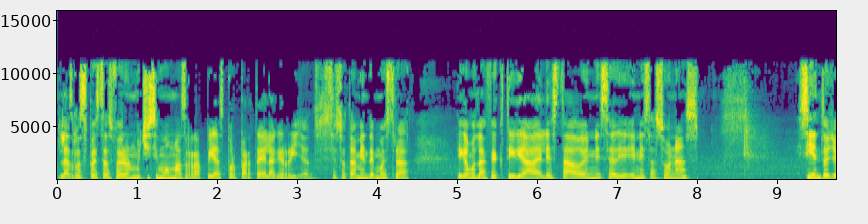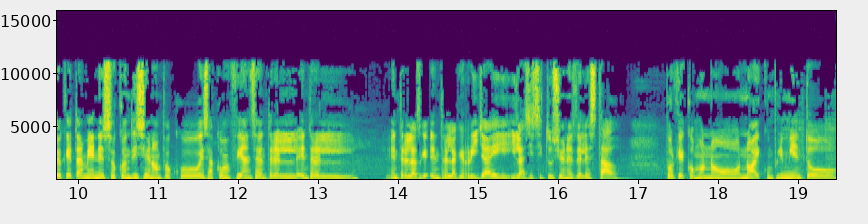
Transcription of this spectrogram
las respuestas fueron muchísimo más rápidas por parte de la guerrilla, entonces eso también demuestra, digamos, la efectividad del Estado en, ese, en esas zonas. Siento yo que también eso condiciona un poco esa confianza entre, el, entre, el, entre, las, entre la guerrilla y, y las instituciones del Estado porque como no, no hay cumplimiento,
